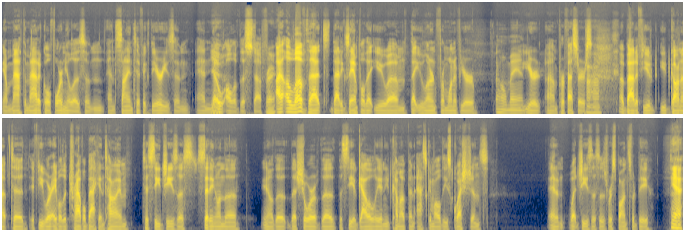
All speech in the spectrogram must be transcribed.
you know mathematical formulas and and scientific theories and and know Yeah. all of this stuff. Right. I, I love that that example that you um that you learned from one of your Oh man. your um, professors Uh-huh. about if you'd you'd gone up to if you were able to travel back in time to see Jesus sitting on the you know the the shore of the the Sea of Galilee and you'd come up and ask him all these questions and what Jesus's response would be. Yeah.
